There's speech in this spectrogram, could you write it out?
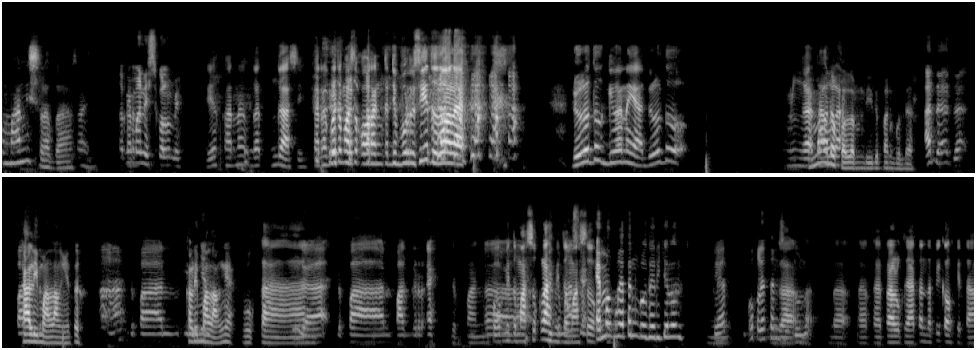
pemanis lah bahasanya Tapi manis kolamnya. Ya karena enggak enggak sih karena gue termasuk orang kejebur di situ soalnya dulu tuh gimana ya dulu tuh nggak Emang tahu ada lah. kolam di depan Gundar? Ada ada. Depan- Kalimalang itu. Ah, depan ininya. Kalimalang ya? bukan Enggak, depan pagar eh depan pokoknya pintu masuk lah pintu pintu masuk. masuk Emang kelihatan kalau dari jalan? Kelihatan. Gue kelihatan sih enggak, dulu. enggak, enggak, enggak terlalu kelihatan tapi kalau kita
